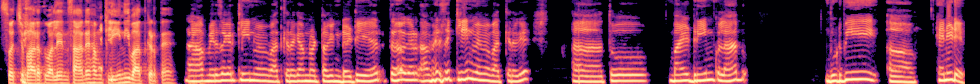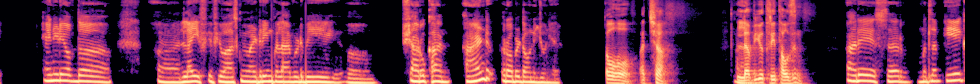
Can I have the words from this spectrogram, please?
स्वच्छ भारत वाले इंसान है हम क्लीन ही बात करते हैं। आप मेरे से अगर क्लीन वे में बात करोगे I am not talking dirty air तो अगर आप मेरे से क्लीन वे में बात करोगे तो my dream collab would be uh, any day any day of the uh, life if you ask me my dream collab would be uh, Shah Rukh Khan and Robert Downey Jr. ओहो अच्छा यू थ्री थाउज़ेंड अरे सर मतलब एक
